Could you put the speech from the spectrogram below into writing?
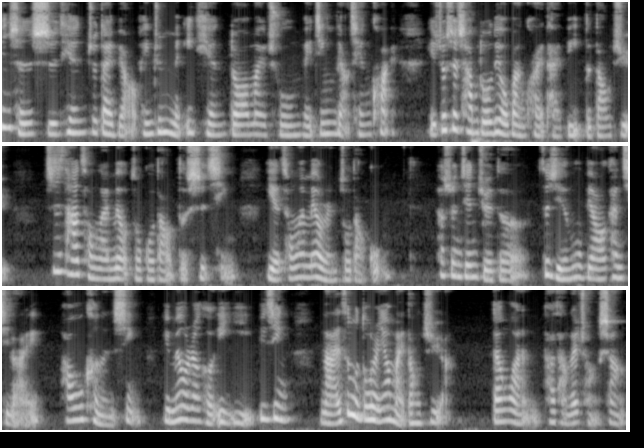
变成十天，就代表平均每一天都要卖出美金两千块，也就是差不多六万块台币的刀具。这是他从来没有做过到的事情，也从来没有人做到过。他瞬间觉得自己的目标看起来毫无可能性，也没有任何意义。毕竟哪来这么多人要买刀具啊？当晚，他躺在床上，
